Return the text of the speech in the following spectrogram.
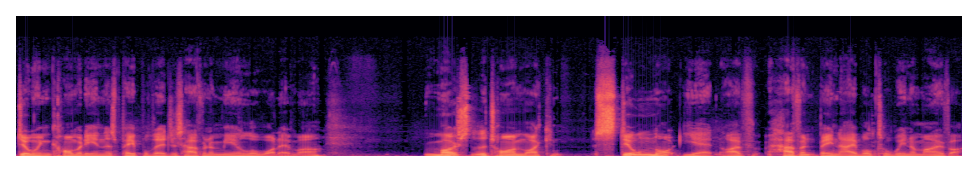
doing comedy and there's people there just having a meal or whatever, most of the time, like still not yet, I've haven't been able to win them over.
